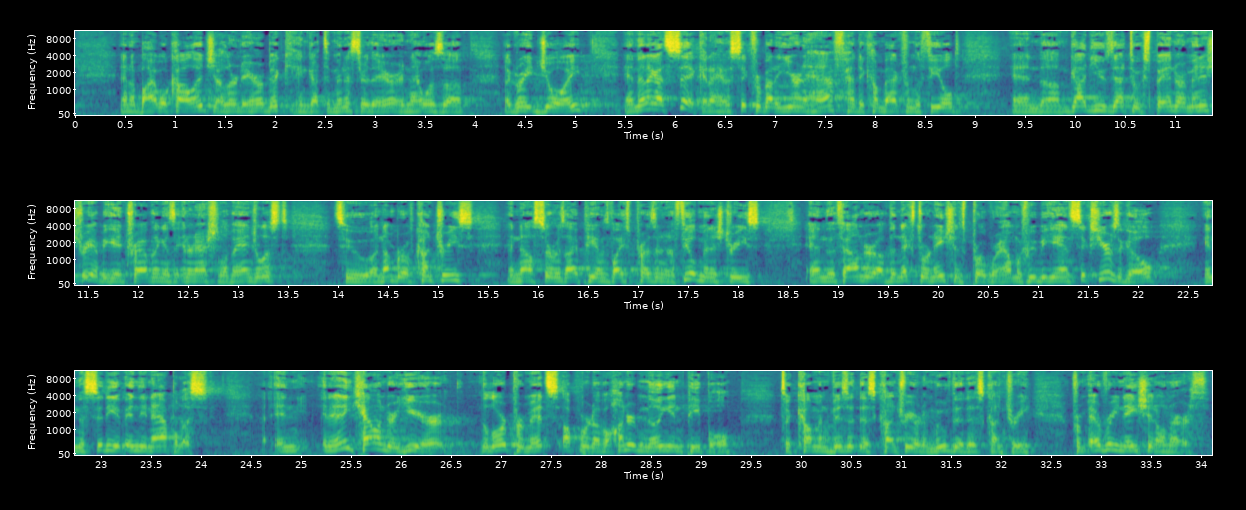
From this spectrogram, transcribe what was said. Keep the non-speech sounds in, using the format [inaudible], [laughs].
and a Bible college. I learned Arabic and got to minister there, and that was a, a great joy. And then I got sick, and I was sick for about a year and a half, had to come back from the field. And um, God used that to expand our ministry. I began traveling as an international evangelist to a number of countries, and now serve as IPM's vice president of field ministries and the founder of the Next Door Nations program, which we began six years ago in the city of Indianapolis. In, in any calendar year, the Lord permits upward of 100 million people to come and visit this country or to move to this country from every nation on earth.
